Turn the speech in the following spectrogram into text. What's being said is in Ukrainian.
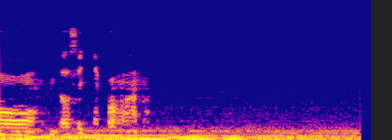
dosť nepomáha. No.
